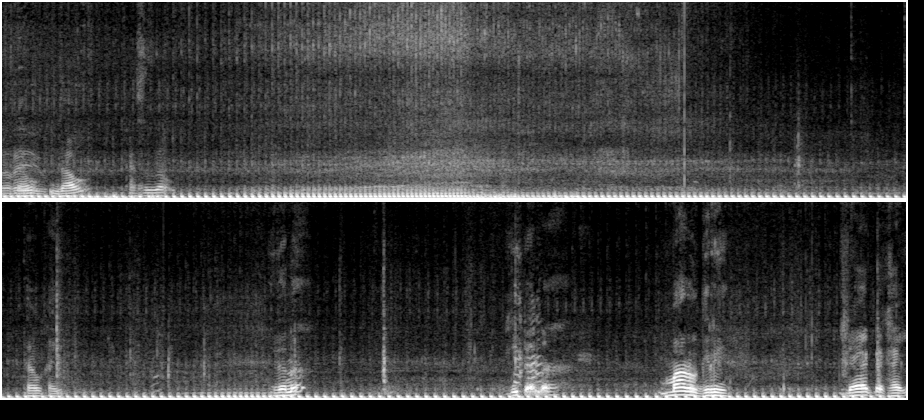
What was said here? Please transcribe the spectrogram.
যাও যাও কাছে যাও দাও খাই দিদা না দিতা না মারো গিরে দাও একটা খাই।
